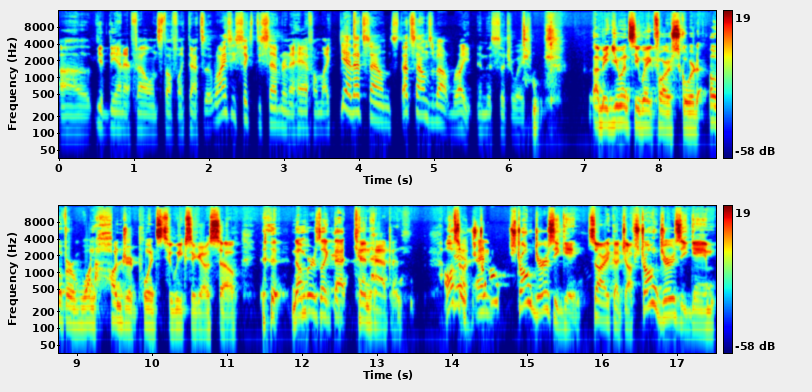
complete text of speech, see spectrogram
uh, the NFL and stuff like that. So when I see 67 and a half, I'm like, yeah, that sounds that sounds about right in this situation. I mean, UNC Wake Forest scored over 100 points two weeks ago, so numbers like that can happen. Also, Yeah, and- strong, strong Jersey game. Sorry to cut you off. Strong Jersey game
